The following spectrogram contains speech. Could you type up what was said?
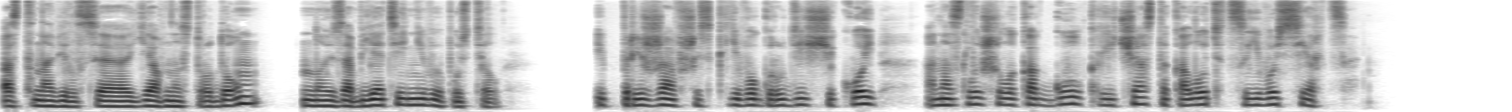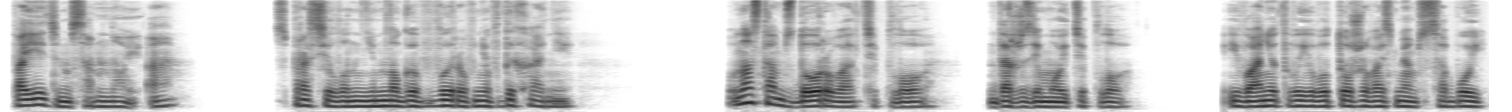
остановился явно с трудом, но из объятий не выпустил. И, прижавшись к его груди щекой, она слышала, как гулко и часто колотится его сердце. «Поедем со мной, а?» — спросил он, немного выровняв дыхание. «У нас там здорово, тепло, даже зимой тепло. И Ваню твоего тоже возьмем с собой.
